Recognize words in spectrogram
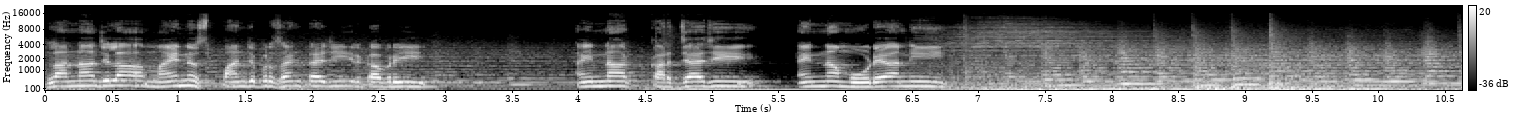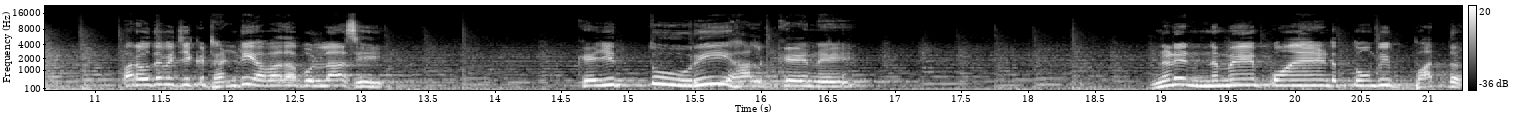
ਫਲਾਨਾ ਜ਼ਿਲ੍ਹਾ -5% ਹੈ ਜੀ ਰਿਕਵਰੀ ਇੰਨਾ ਕਰਜ਼ਾ ਜੀ, ਇੰਨਾ ਮੋੜਿਆ ਨਹੀਂ। ਪਰ ਉਹਦੇ ਵਿੱਚ ਇੱਕ ਠੰਡੀ ਹਵਾ ਦਾ ਬੁੱਲਾ ਸੀ ਕਿ ਜੀ ਧੂਰੀ ਹਲਕੇ ਨੇ 99 ਪੁਆਇੰਟ ਤੋਂ ਵੀ ਵੱਧ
